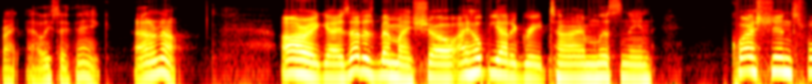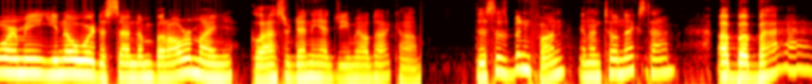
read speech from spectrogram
Right, at least I think. I don't know. All right, guys, that has been my show. I hope you had a great time listening. Questions for me, you know where to send them, but I'll remind you glasserdenny at gmail.com. This has been fun, and until next time, uh, bye bye.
